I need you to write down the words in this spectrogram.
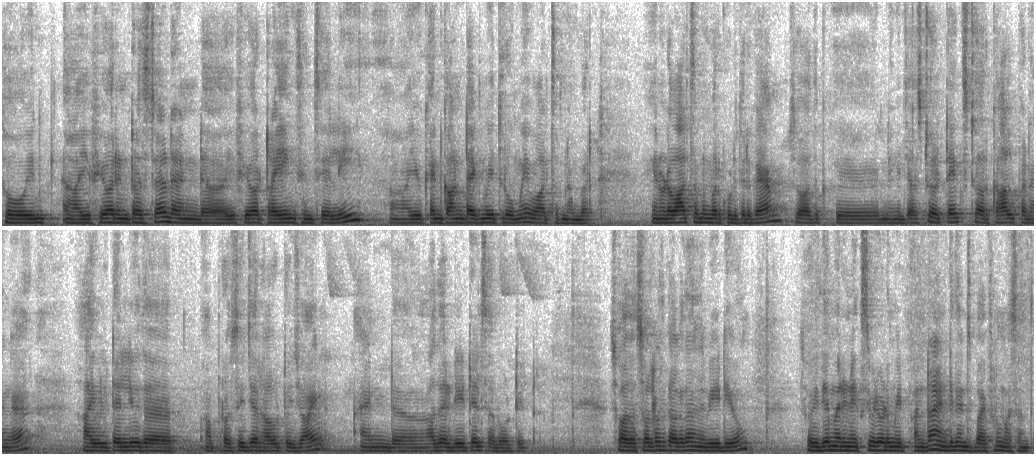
So in if you are interested and if you are trying sincerely you can contact me through my WhatsApp number என்னோடய வாட்ஸ்அப் நம்பர் கொடுத்துருக்கேன். ஸோ அதுக்கு நீங்கள் ஜஸ்ட் ஒரு டெக்ஸ்ட் ஆர் கால் பண்ணுங்கள் I will tell you the procedure how to join and other details about it so அதை சொல்கிறதுக்காக தான் இந்த வீடியோ ஸோ இதே மாதிரி நெக்ஸ்ட் வீடியோட மீட் பண்ணுறேன் and thanks bye from Vasanth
